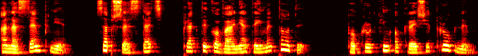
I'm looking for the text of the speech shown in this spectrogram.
a następnie zaprzestać praktykowania tej metody po krótkim okresie próbnym.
